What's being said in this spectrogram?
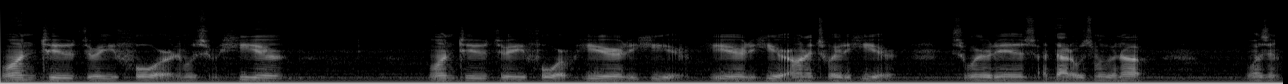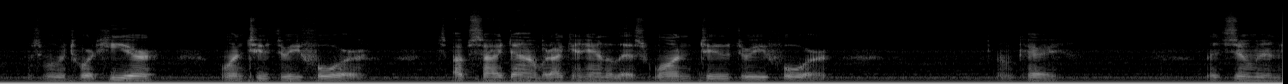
One, two, three, four. And it moves from here. One, two, three, four. Here to here. Here to here. On its way to here. That's where it is. I thought it was moving up. Wasn't moving toward here. One, two, three, four. It's upside down, but I can handle this. One, two, three, four. Okay. Let's zoom in.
